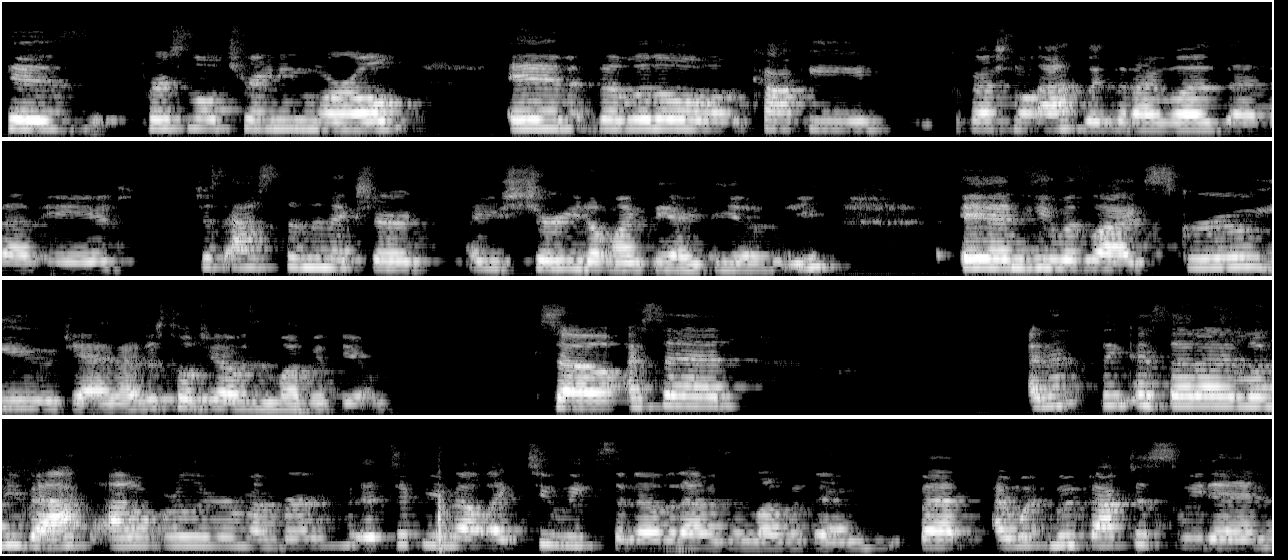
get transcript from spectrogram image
his personal training world. And the little cocky professional athlete that I was at that age just asked them to make sure, are you sure you don't like the idea of me? And he was like, screw you, Jenn. I just told you I was in love with you. So I said, I don't think I said I love you back. I don't really remember. It took me about like two weeks to know that I was in love with him. But I went moved back to Sweden,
